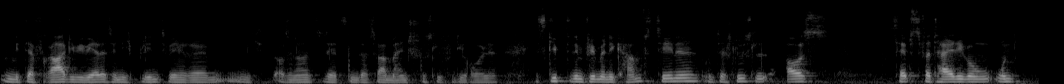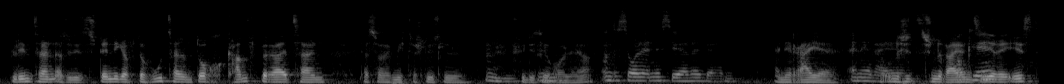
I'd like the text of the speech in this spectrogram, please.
mit der Frage, wie wäre das, wenn ich blind wäre, mich auseinanderzusetzen, das war mein Schlüssel für die Rolle. Es gibt in dem Film eine Kampfszene und der Schlüssel aus Selbstverteidigung und Blindsein, also dieses ständig auf der Hut sein und doch kampfbereit sein, das war für mich der Schlüssel mhm. für diese mhm. Rolle. Ja. Und es soll eine Serie werden? Eine Reihe. Eine Reihe. Der Unterschied zwischen Reihe okay. und Serie ist,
